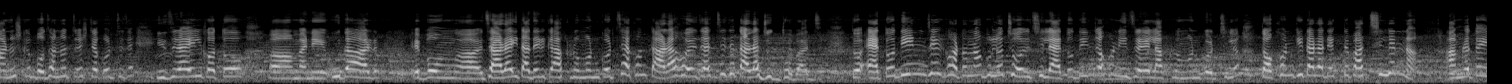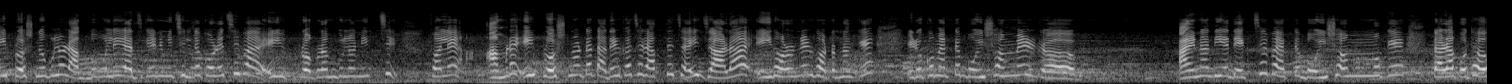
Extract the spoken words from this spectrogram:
মানুষকে বোঝানোর চেষ্টা করছে যে ইসরায়েল কত মানে উদার এবং যারাই তাদেরকে আক্রমণ করছে, এখন তারা হয়ে যাচ্ছে যে তারা যুদ্ধবাজ। তো এতদিন যে ঘটনাগুলো চলছিল, এতদিন যখন ইসরায়েল আক্রমণ করছিল, তখন কি তারা দেখতে পাচ্ছিলেন না? আমরা তো এই প্রশ্নগুলো রাখব বলেই আজকে মিছিলটা করেছি বা এই প্রোগ্রামগুলো নিচ্ছি। ফলে আমরা এই প্রশ্নটা তাদের কাছে রাখতে চাই, যারা এই ধরনের ঘটনাকে এরকম একটা বৈষম্যের আয়না দিয়ে দেখছে বা একটা বৈষম্যকে তারা কোথাও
